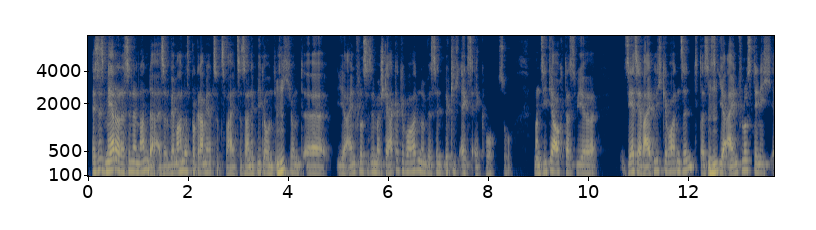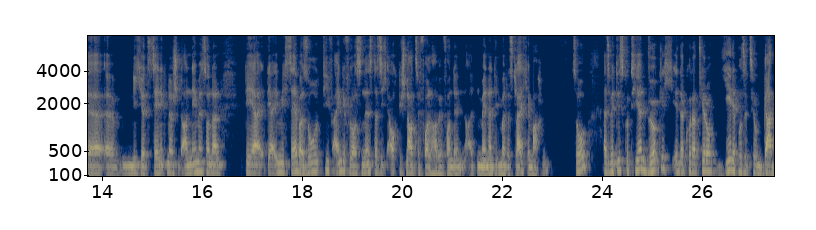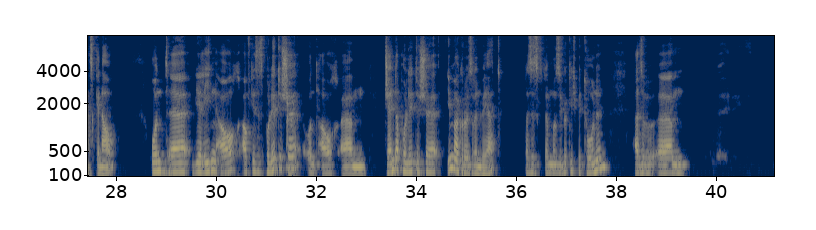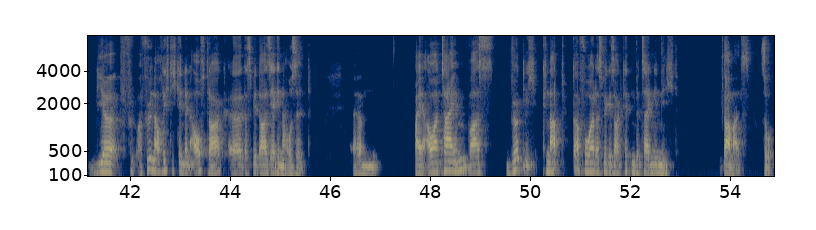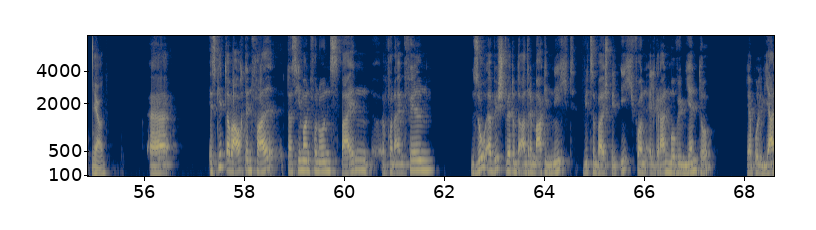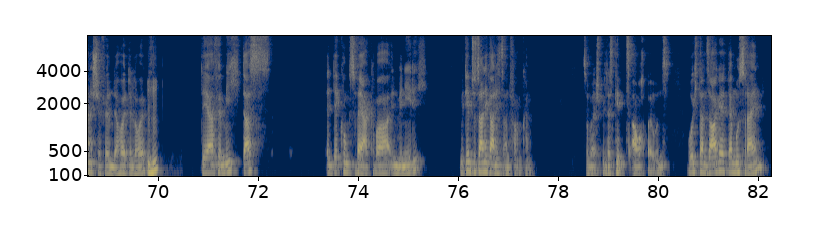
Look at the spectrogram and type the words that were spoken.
Es ist mehreres ineinander. Also wir machen das Programm ja zu zweit, Susanne Bieger und mhm. ich und äh, ihr Einfluss ist immer stärker geworden und wir sind wirklich ex equo so. Man sieht ja auch, dass wir sehr, sehr weiblich geworden sind. Das mhm. ist ihr Einfluss, den ich äh, äh, nicht jetzt zähneknirschend annehme, sondern der, der in mich selber so tief eingeflossen ist, dass ich auch die Schnauze voll habe von den alten Männern, die immer das Gleiche machen. So, also wir diskutieren wirklich in der Kuratierung jede Position ganz genau. Und äh, wir legen auch auf dieses politische und auch ähm, genderpolitische immer größeren Wert. Das ist, da muss ich wirklich betonen. Also ähm, wir fühlen auch richtig in den Auftrag, äh, dass wir da sehr genau sind. Ähm, bei Our Time war es wirklich knapp davor, dass wir gesagt hätten, wir zeigen ihn nicht. Damals. So. Ja. Äh, es gibt aber auch den Fall, dass jemand von uns beiden äh, von einem Film so erwischt wird, unter anderem mag ihn nicht, wie zum Beispiel ich von El Gran Movimiento, der bolivianische Film, der heute läuft, mhm. Der für mich das Entdeckungswerk war in Venedig, mit dem Susanne gar nichts anfangen kann. Zum Beispiel. Das gibt's auch bei uns. Wo ich dann sage, der muss rein.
